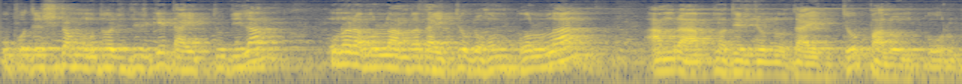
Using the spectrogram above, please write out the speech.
উপদেষ্টা মহোদয়দেরকে দায়িত্ব দিলাম। ওনারা বলল, আমরা দায়িত্ব গ্রহণ করলাম, আমরা আপনাদের জন্য দায়িত্ব পালন করব।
